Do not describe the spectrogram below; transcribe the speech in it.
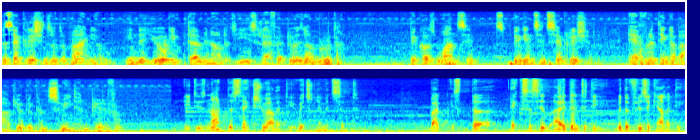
The secretions of the pineal in the yogic terminology is referred to as amruta because once it begins its secretion, everything about you becomes sweet and beautiful. It is not the sexuality which limits it, but it's the excessive identity with the physicality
